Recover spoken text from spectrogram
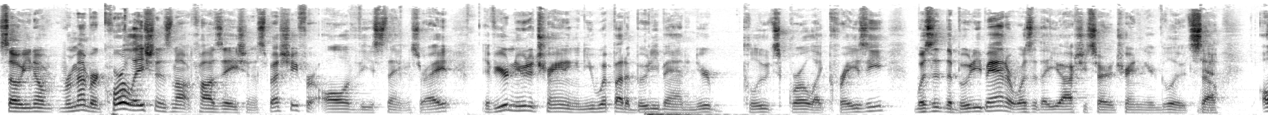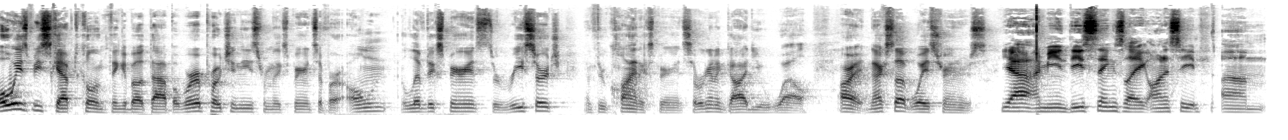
So you know, remember, correlation is not causation, especially for all of these things, right? If you're new to training and you whip out a booty band and your glutes grow like crazy, was it the booty band or was it that you actually started training your glutes? So Yeah. Always be skeptical and think about that. But we're approaching these from the experience of our own lived experience through research and through client experience. So we're going to guide you well. All right, next up, waist trainers. Yeah, I mean these things like honestly, um,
